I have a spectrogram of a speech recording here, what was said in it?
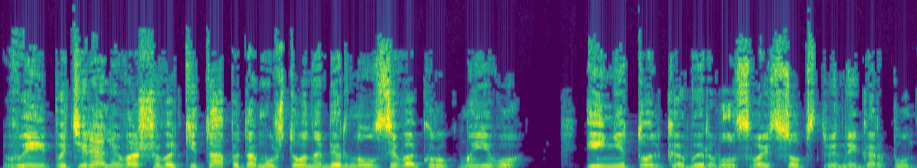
Вы потеряли вашего кита, потому что он обернулся вокруг моего и не только вырвал свой собственный гарпун,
